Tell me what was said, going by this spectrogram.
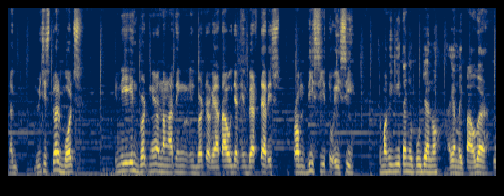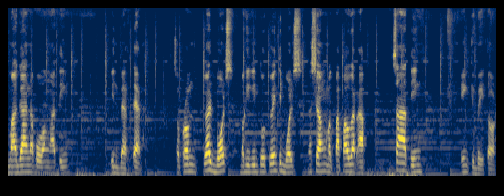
nag, which is 12 volts, ini-invert ngayon ng ating inverter. Kaya tawag dyan inverter is from DC to AC. So makikita nyo po dyan, no? Ayan, may power. Gumagana po ang ating inverter. So from 12 volts, magiging to 20 volts na siyang magpa-power up sa ating incubator.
